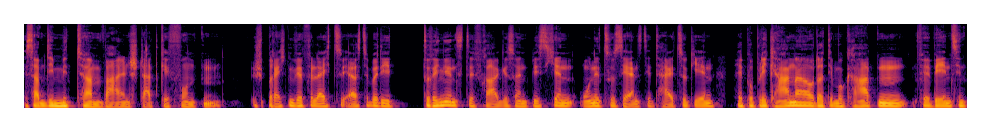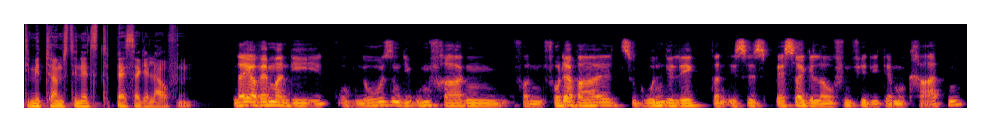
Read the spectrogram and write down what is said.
Es haben die Midterm-Wahlen stattgefunden. Sprechen wir vielleicht zuerst über die dringendste Frage so ein bisschen, ohne zu sehr ins Detail zu gehen. Republikaner oder Demokraten, für wen sind die Midterms denn jetzt besser gelaufen? Naja, wenn man die Prognosen, die Umfragen von vor der Wahl zugrunde legt, dann ist es besser gelaufen für die Demokraten.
